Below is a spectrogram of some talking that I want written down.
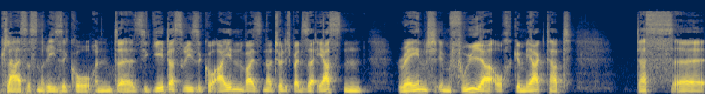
Klar, es ist ein Risiko und äh, sie geht das Risiko ein, weil sie natürlich bei dieser ersten Range im Frühjahr auch gemerkt hat, dass äh,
